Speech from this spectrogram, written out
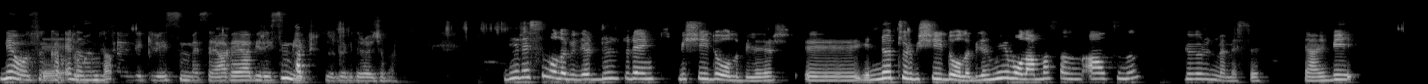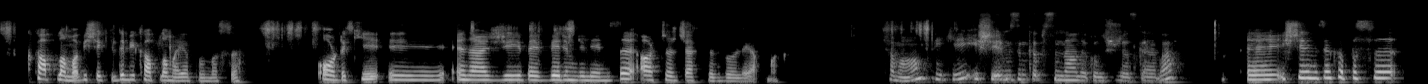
Ne olsun Ee, en kaplamanın azından- üzerindeki resim mesela veya bir resim mi yapıştırılabilir acaba? Bir resim olabilir, düz renk bir şey de olabilir, e, nötr bir şey de olabilir. Mühim olan masanın altının görünmemesi. Yani bir kaplama, bir şekilde bir kaplama yapılması. Oradaki e, enerjiyi ve verimliliğinizi artıracaktır böyle yapmak. Tamam. Peki iş yerimizin kapısından da konuşacağız galiba. E, iş yerimizin kapısı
